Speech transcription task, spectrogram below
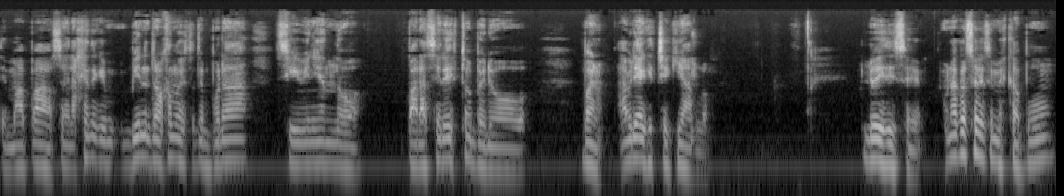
de mapa. O sea, la gente que viene trabajando esta temporada sigue viniendo para hacer esto, pero bueno, habría que chequearlo. Luis dice, una cosa que se me escapó,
